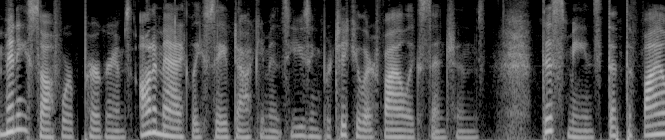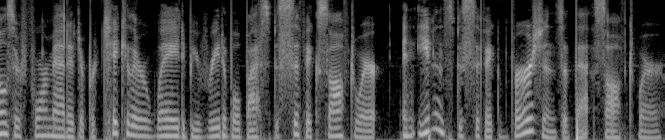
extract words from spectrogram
Many software programs automatically save documents using particular file extensions. This means that the files are formatted a particular way to be readable by specific software and even specific versions of that software.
